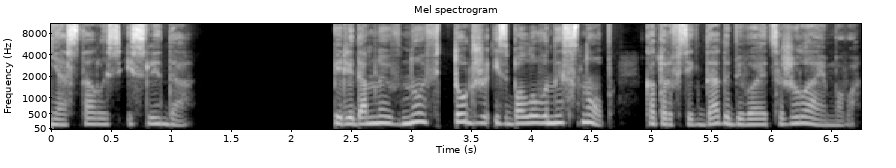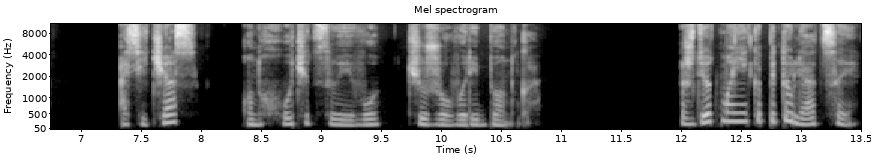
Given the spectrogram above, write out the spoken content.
не осталось и следа. Передо мной вновь тот же избалованный сноб, который всегда добивается желаемого. А сейчас он хочет своего чужого ребенка. Ждет моей капитуляции,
